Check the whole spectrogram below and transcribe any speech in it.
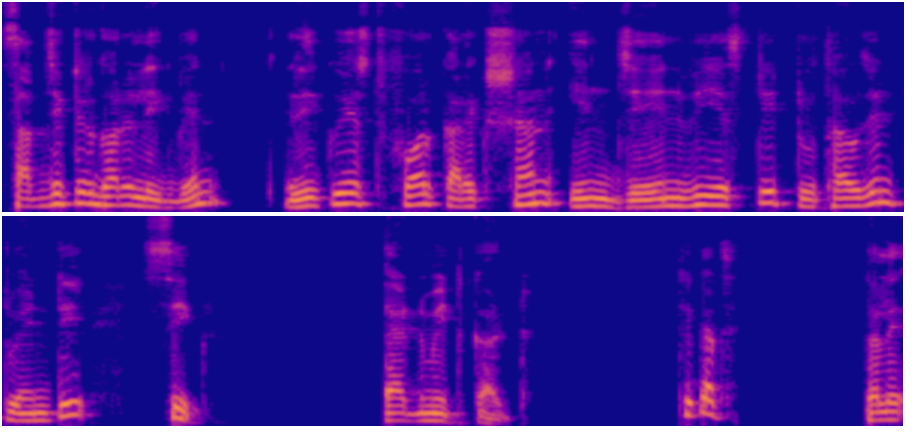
সাবজেক্টের ঘরে লিখবেন request for correction in JNVST two thousand twenty six admit card ঠিক আছে? তাহলে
